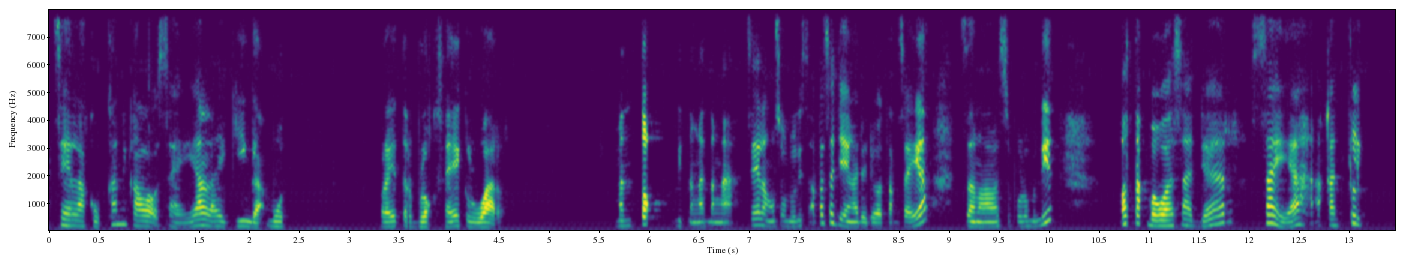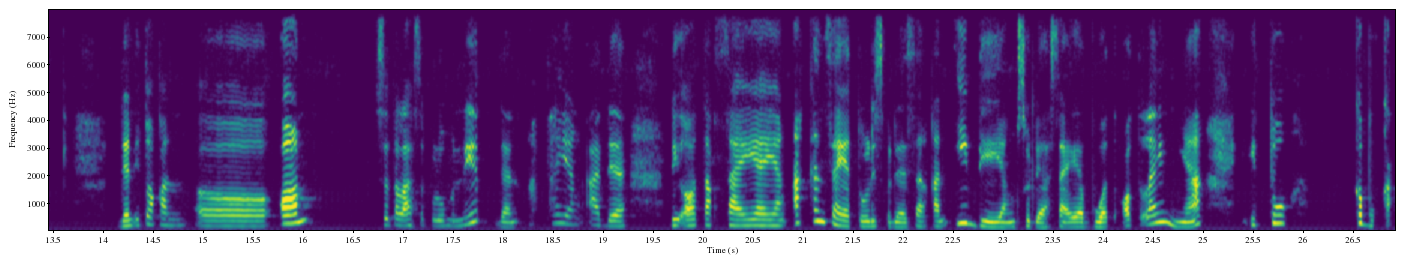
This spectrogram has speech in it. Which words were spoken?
saya lakukan kalau saya lagi nggak mood. Writer block saya keluar. Mentok di tengah-tengah. Saya langsung nulis apa saja yang ada di otak saya selama 10 menit. Otak bawah sadar saya akan klik. Dan itu akan uh, on setelah 10 menit dan apa yang ada di otak saya yang akan saya tulis berdasarkan ide yang sudah saya buat outline-nya itu kebuka.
